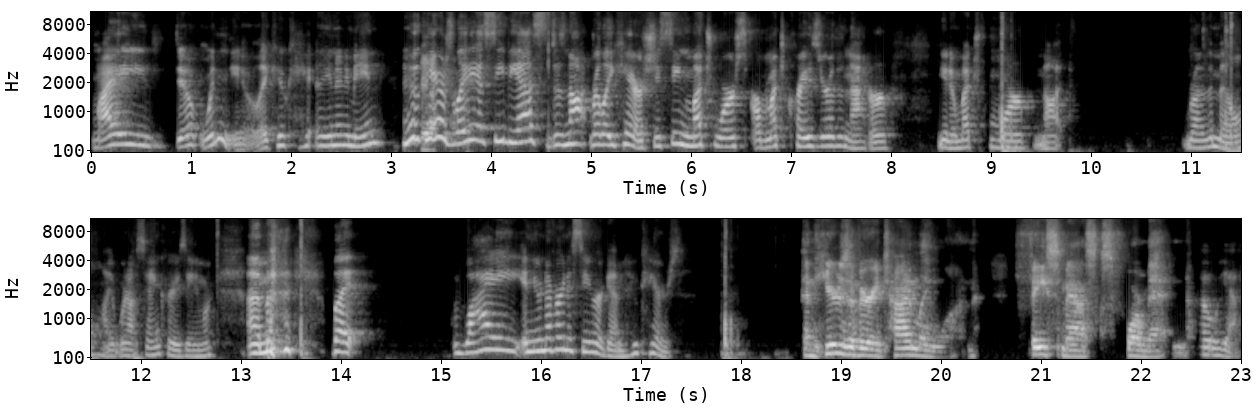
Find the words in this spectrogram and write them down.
why don't wouldn't you like who you know what I mean? Who Yeah. cares? Lady at CVS does not really care. She's seen much worse or much crazier than that, or you know, much more not run of the mill. I, we're not saying crazy anymore. Um, but why? And you're never going to see her again. Who cares? And here's a very timely one face masks for men. Oh yeah.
